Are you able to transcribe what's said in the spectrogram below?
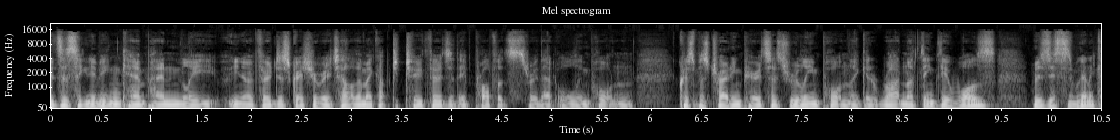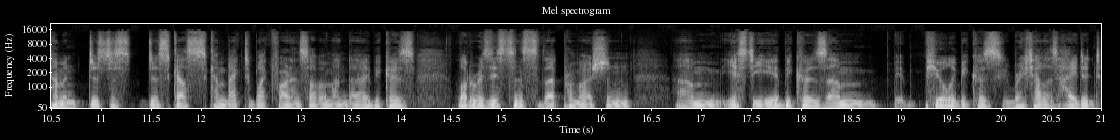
it's a significant campaign. You know, for a discretionary retailer, they make up to two thirds of their profits through that all important Christmas trading period. So it's really important they get it right. And I think there was resistance. We're going to come and just, just discuss, come back to Black Friday and Cyber Monday because a lot of resistance to that promotion um, yesteryear because um, purely because retailers hated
